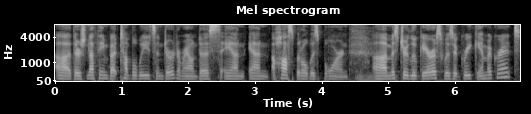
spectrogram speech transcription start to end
uh, there's nothing but tumbleweeds and dirt around us, and and a hospital was born. Uh, Mr. Lougaris was a Greek immigrant,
